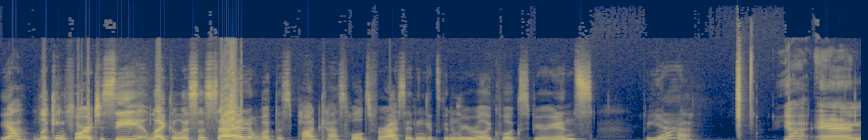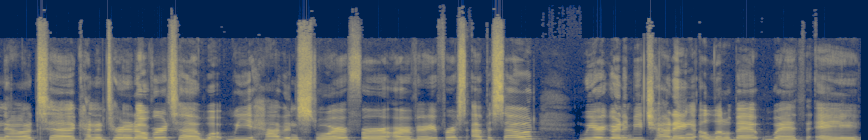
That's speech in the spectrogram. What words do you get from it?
yeah, looking forward to see, like Alyssa said, what this podcast holds for us. I think it's going to be a really cool experience. But yeah. Yeah, and now to kind of turn it over to what we have in store for our very first episode, we are going to be chatting a little bit with a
